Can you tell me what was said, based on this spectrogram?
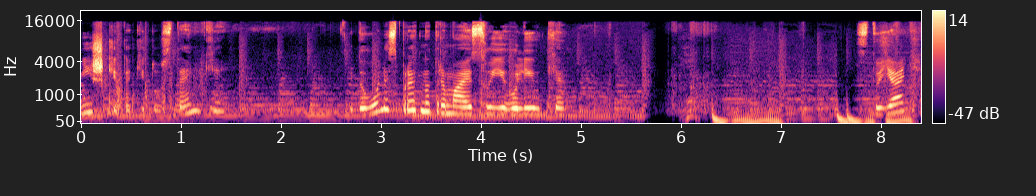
ніжки такі товстенькі. І доволі спритно тримають свої голівки. Стоять,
